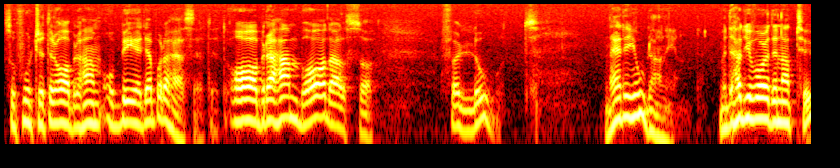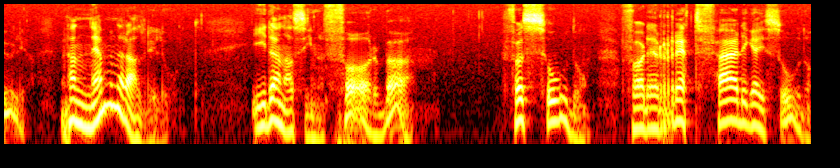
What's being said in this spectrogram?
Så fortsätter Abraham att bedja på det här sättet. Abraham bad alltså för Lot. Nej, det gjorde han inte. Men det hade ju varit det naturliga. Men han nämner aldrig Lot i denna sin förbön för Sodom, för det rättfärdiga i Sodom.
